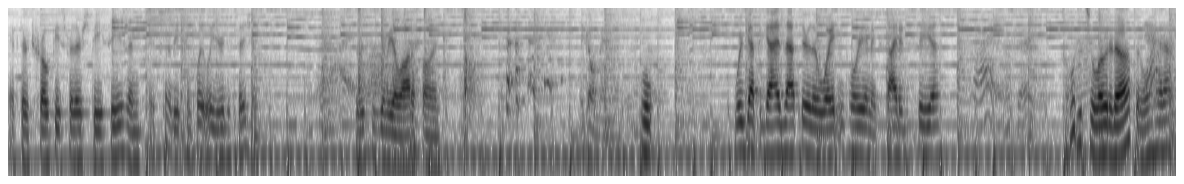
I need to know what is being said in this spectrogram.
if they're trophies for their species, and it's going to be completely your decision. So this is going to be a lot of fun. Go, man. Well, we've got the guys out there, they're waiting for you and excited to see you. Okay. So we'll get you loaded up and we'll head out.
